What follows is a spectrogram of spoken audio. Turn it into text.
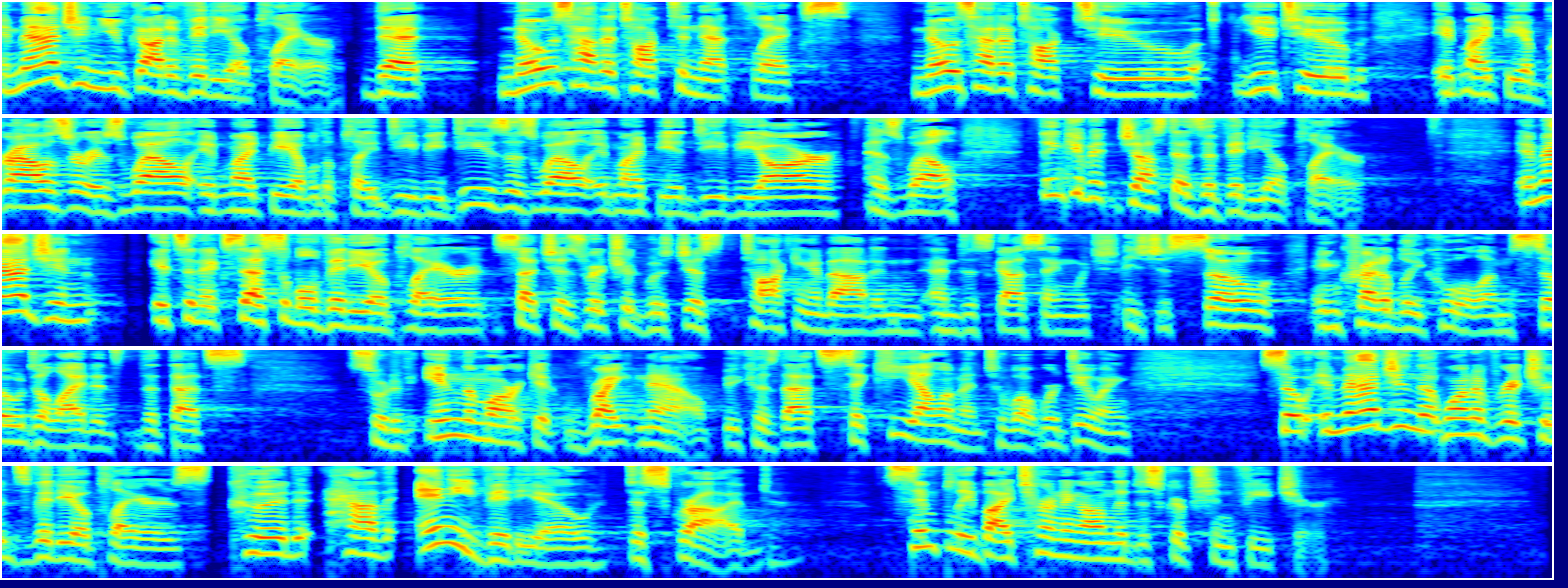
Imagine you've got a video player that knows how to talk to Netflix, knows how to talk to YouTube. It might be a browser as well. It might be able to play DVDs as well. It might be a DVR as well. Think of it just as a video player. Imagine it's an accessible video player, such as Richard was just talking about and, and discussing, which is just so incredibly cool. I'm so delighted that that's sort of in the market right now because that's a key element to what we're doing. So imagine that one of Richard's video players could have any video described simply by turning on the description feature.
